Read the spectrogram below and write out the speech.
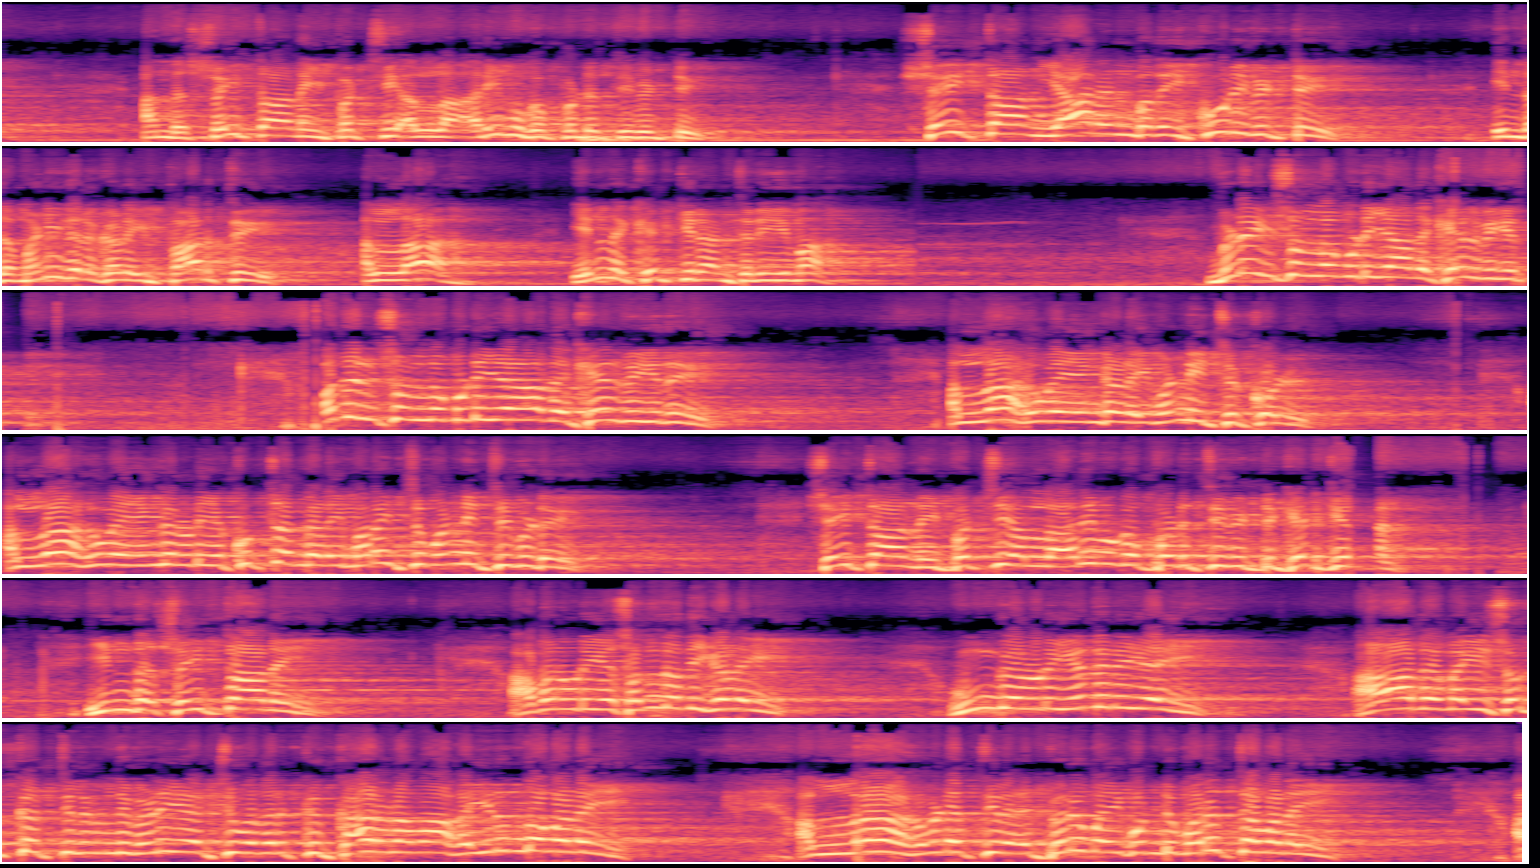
அந்த ஷைத்தானை பற்றி அல்லாஹ் அறிமுகப்படுத்திவிட்டு ஷைத்தான் யார் என்பதை கூறிவிட்டு இந்த மனிதர்களை பார்த்து அல்லாஹ் என்ன கேட்கிறான் தெரியுமா? விடை சொல்ல முடியாத கேள்வி இது. பதில் சொல்ல முடியாத கேள்வி இது. அல்லாஹுவை எங்களை மன்னித்துக் கொள் அல்லாஹுவை எங்களுடைய குற்றங்களை மறைத்து மன்னித்து விடு சைத்தானை பற்றி அல்லாஹ் அறிமுகப்படுத்தி விட்டு கேட்கிறான். இந்த சைத்தானை அவனுடைய சந்ததிகளை உங்களுடைய எதிரியை ஆதமை சொர்க்கத்திலிருந்து வெளியேற்றுவதற்கு காரணமாக இருந்தவனை அல்லாஹ்விடத்தில் பெருமை கொண்டு மறுத்தவனை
